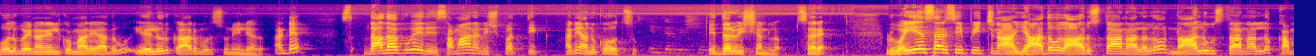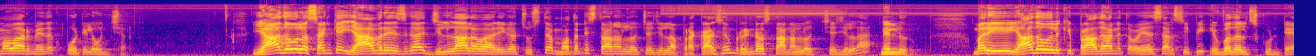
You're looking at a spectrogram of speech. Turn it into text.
పోలుబోయిన అనిల్ కుమార్ యాదవ్ ఏలూరు కారుమూరు సునీల్ యాదవ్. అంటే దాదాపుగా ఇది సమాన నిష్పత్తి అని అనుకోవచ్చు. ఇద్దరు విషయంలో. సరే. ఇప్పుడు వైఎస్ఆర్సీపీ ఇచ్చిన ఆ యాదవుల ఆరు స్థానాలలో నాలుగు స్థానాల్లో కమ్మవారి మీదకు పోటీలో ఉంచారు. యాదవుల సంఖ్య యావరేజ్గా జిల్లాల వారీగా చూస్తే మొదటి స్థానంలో వచ్చే జిల్లా ప్రకాశం రెండో స్థానంలో వచ్చే జిల్లా నెల్లూరు. మరి యాదవులకి ప్రాధాన్యత వైఎస్ఆర్సీపీ ఇవ్వదలుచుకుంటే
